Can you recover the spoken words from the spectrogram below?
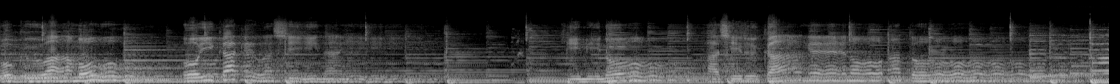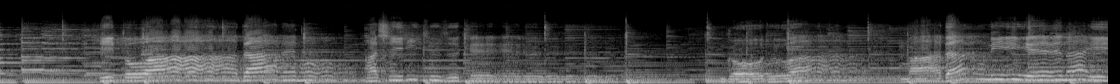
僕はもう追いかけはしない」「君の 走る影の後」「人は誰も走り続ける」「ゴールはまだ見えない」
